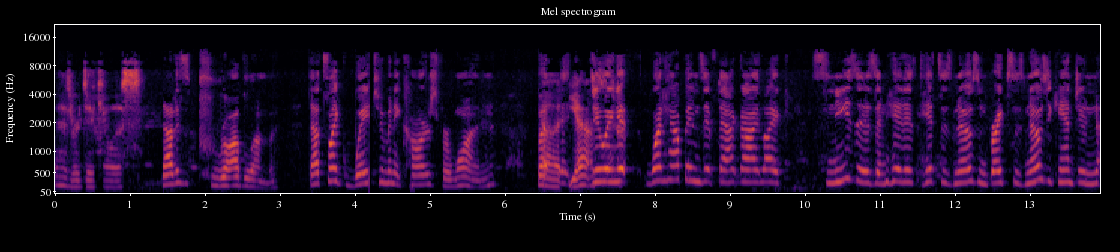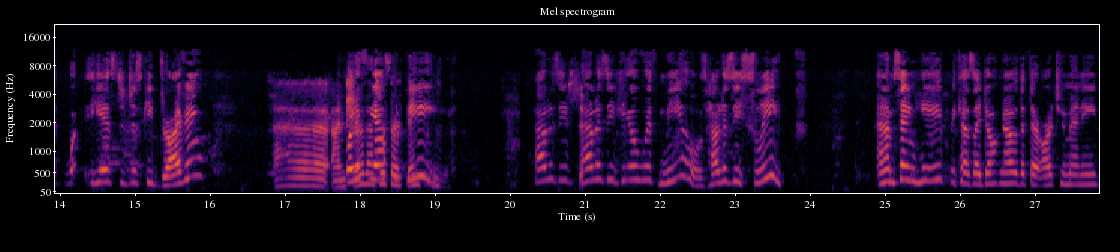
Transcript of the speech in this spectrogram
That is ridiculous. That is problem. That's like way too many cars for one. But uh, yeah, doing it. What happens if that guy like sneezes and hit his, hits his nose and breaks his nose? He can't do. What, he has to just keep driving. Uh, I'm what sure that's what they're thinking. How does he? How does he deal with meals? How does he sleep? And I'm saying he because I don't know that there are too many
